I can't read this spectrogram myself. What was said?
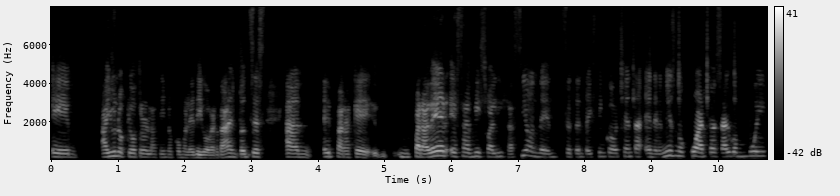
eh, hay uno que otro latino, como le digo, ¿verdad? Entonces, eh, para, que, para ver esa visualización de 75-80 en el mismo cuarto es algo muy,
